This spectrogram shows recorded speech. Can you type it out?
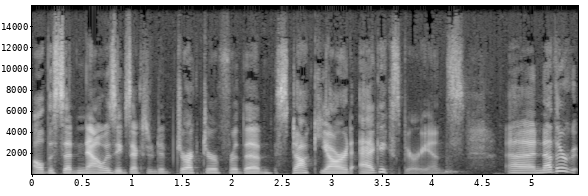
all of a sudden now is executive director for the Stockyard Ag Experience. Another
